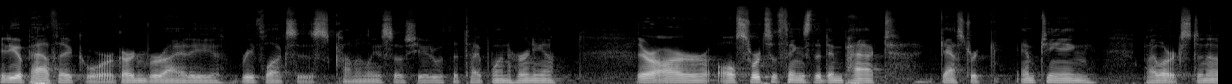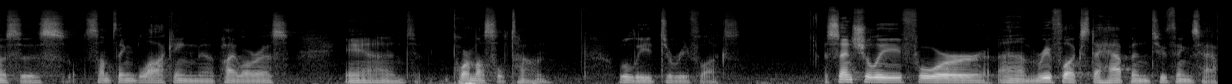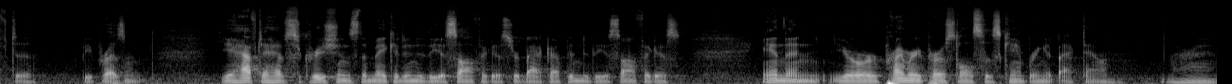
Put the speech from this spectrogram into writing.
Idiopathic or garden variety reflux is commonly associated with the type 1 hernia. There are all sorts of things that impact gastric emptying, pyloric stenosis, something blocking the pylorus, and poor muscle tone will lead to reflux essentially, for um, reflux to happen, two things have to be present. You have to have secretions that make it into the esophagus or back up into the esophagus, and then your primary peristalsis can't bring it back down. All right.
